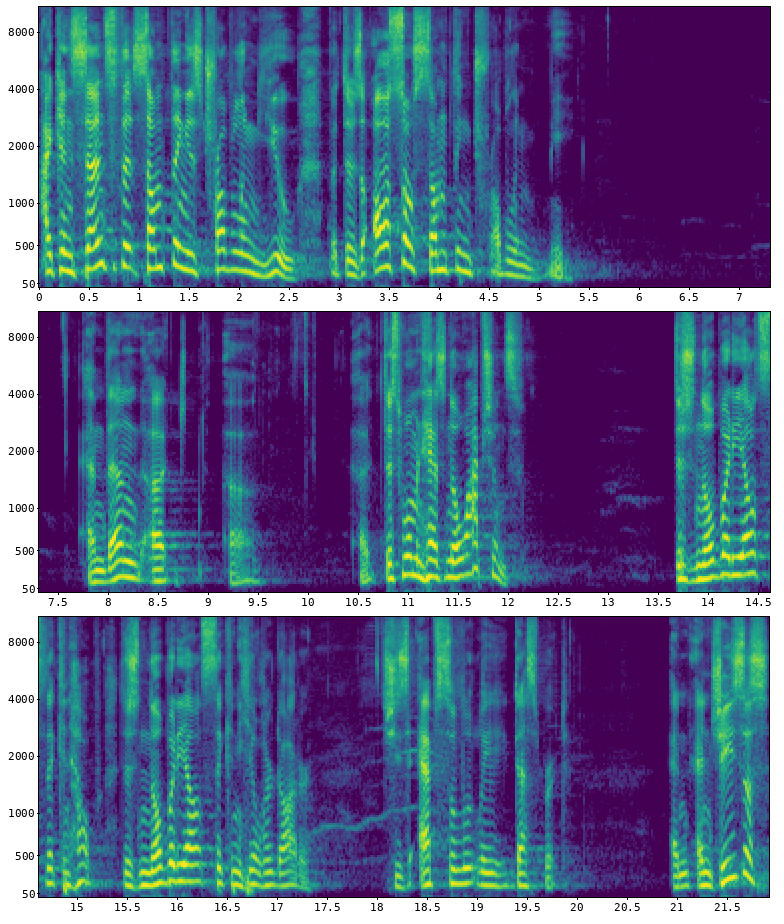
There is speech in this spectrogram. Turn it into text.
I can sense that something is troubling you, but there's also something troubling me. And then uh, uh, uh, this woman has no options. There's nobody else that can help. There's nobody else that can heal her daughter. She's absolutely desperate. And, and Jesus,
